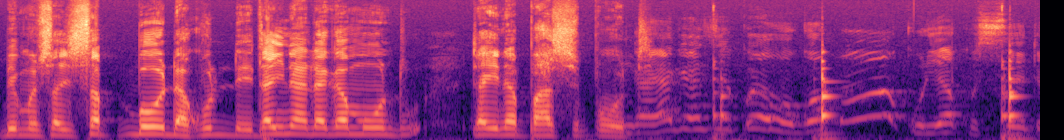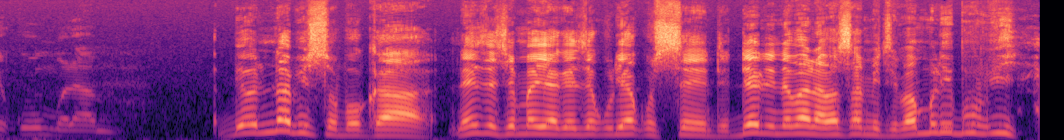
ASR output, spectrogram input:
bimusanyisa boda kudde talina ndaga muntu talina pasipooti byonna bisoboka. Naye nze kyemmanyi yagenze kulya ku ssente. Deni ne baana basamiti bamuli bubi.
